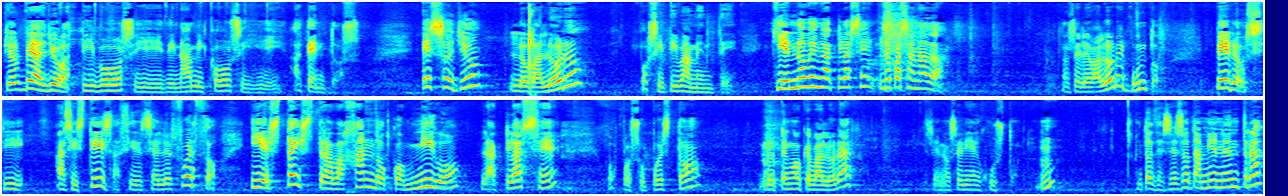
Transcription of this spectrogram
que os vea yo activos y dinámicos y atentos. Eso yo lo valoro positivamente. Quien no venga a clase no pasa nada, no se le valora y punto. Pero si asistís, hacéis el esfuerzo y estáis trabajando conmigo la clase, pues por supuesto lo tengo que valorar si no sería injusto. Entonces, eso también entra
